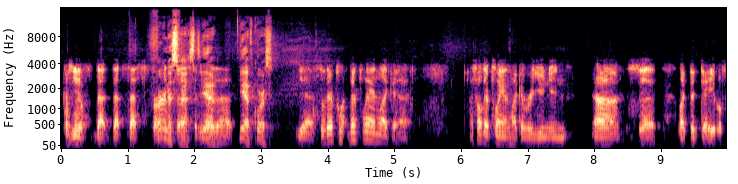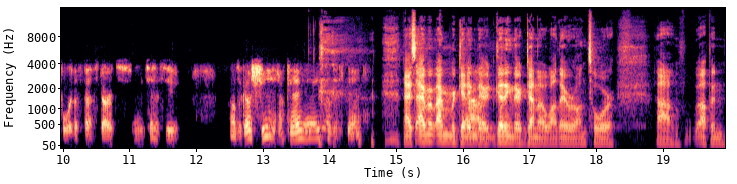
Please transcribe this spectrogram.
because you know that that fest, Furnace Fest. You Yeah, heard of that? yeah, of course. Yeah, so they're pl- they're playing like a. I saw they're playing like a reunion uh, set like the day before the fest starts in Tennessee. I was like, oh shit, okay, yeah, know this band. Nice. I remember, I remember getting Um, their getting their demo while they were on tour, uh, up in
